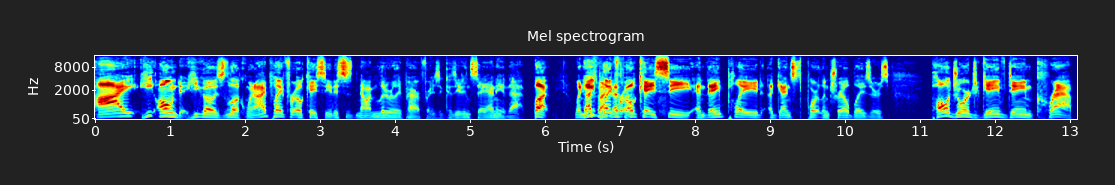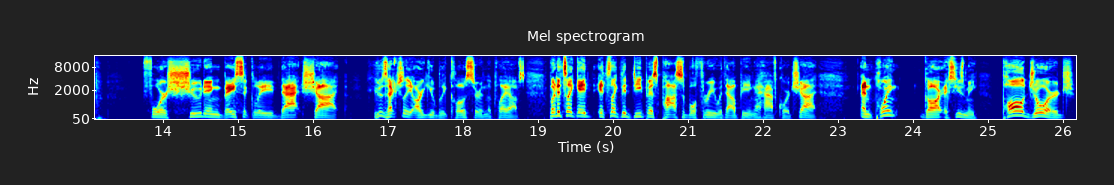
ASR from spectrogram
I he owned it. He goes, "Look, when I played for OKC, this is now I'm literally paraphrasing because he didn't say any of that. But when he That's fine, played for fine. OKC and they played against Portland Trailblazers, Paul George gave Dame crap for shooting basically that shot. He was actually arguably closer in the playoffs, but it's like a it's like the deepest possible three without being a half court shot. And point guard, excuse me, Paul George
